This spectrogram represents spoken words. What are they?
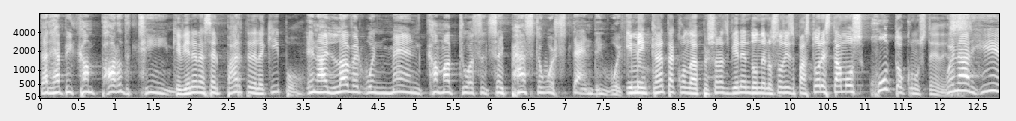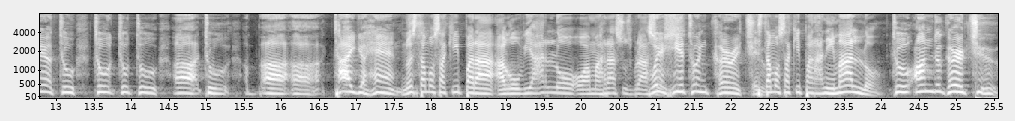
That have become part of the team. Que vienen a ser parte del equipo. And I love it when men come up to us and say, Pastor, we're standing with Y you. me encanta cuando las personas vienen donde nosotros dicen, pastor, estamos junto con ustedes. We're not here to to to to uh, to uh, uh, tie your hand. No estamos aquí para agobiarlo o amarrar sus brazos. We're here to encourage you, Estamos aquí para animarlo, to undergird you,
